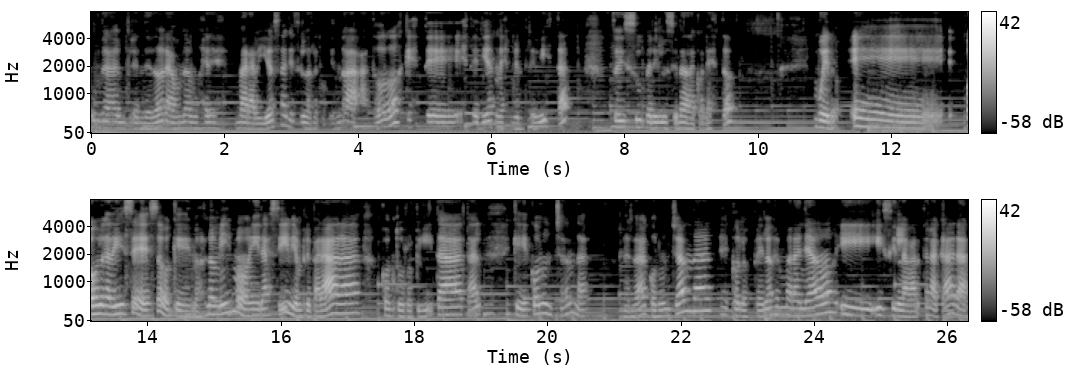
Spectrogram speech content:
una emprendedora, una mujer maravillosa que se lo recomiendo a, todos, que este, este viernes me entrevista. Estoy súper ilusionada con esto. Bueno, eh, Olga dice eso, que no es lo mismo ir así, bien preparada, con tu ropita, tal, que ir con un chándal. Con un chándal, eh, con los pelos enmarañados y, sin lavarte la cara.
